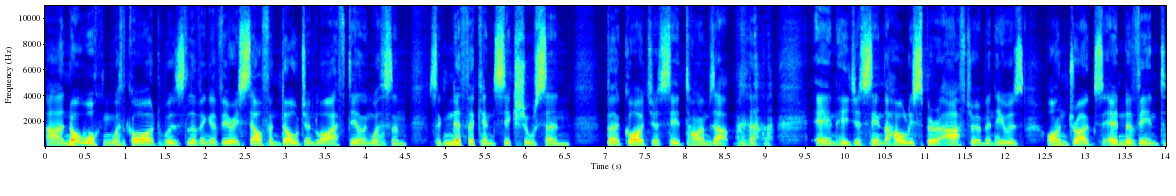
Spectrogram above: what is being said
uh, not walking with God, was living a very self indulgent life, dealing with some significant sexual sin. But God just said, Time's up. and he just sent the Holy Spirit after him, and he was on drugs at an event,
